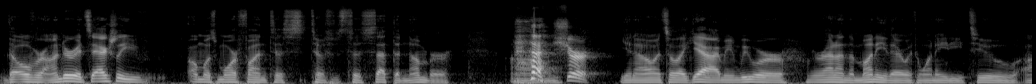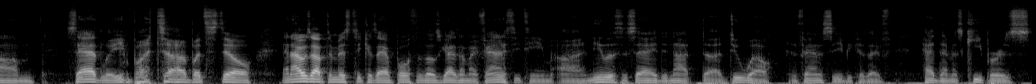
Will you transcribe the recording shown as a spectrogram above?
the over under. It's actually almost more fun to to to set the number. Um, sure. You know, and so like yeah, I mean we were we were right on the money there with 182. Um, sadly, but uh, but still, and I was optimistic because I have both of those guys on my fantasy team. Uh, needless to say, I did not uh, do well in fantasy because I've had them as keepers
